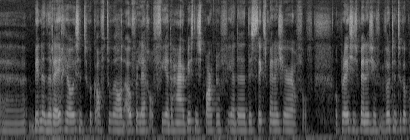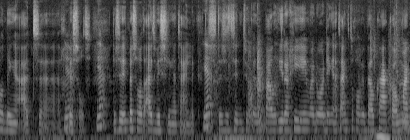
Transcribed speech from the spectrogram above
eh, binnen de regio is natuurlijk ook af en toe wel een overleg of via de HR business partner of via de districtsmanager of, of operations manager wordt natuurlijk ook wel dingen uitgewisseld. Ja, Dus er is best wel wat uitwisseling uiteindelijk. Dus, dus er zit natuurlijk een bepaalde hiërarchie in waardoor dingen uiteindelijk toch wel weer bij elkaar komen. Maar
